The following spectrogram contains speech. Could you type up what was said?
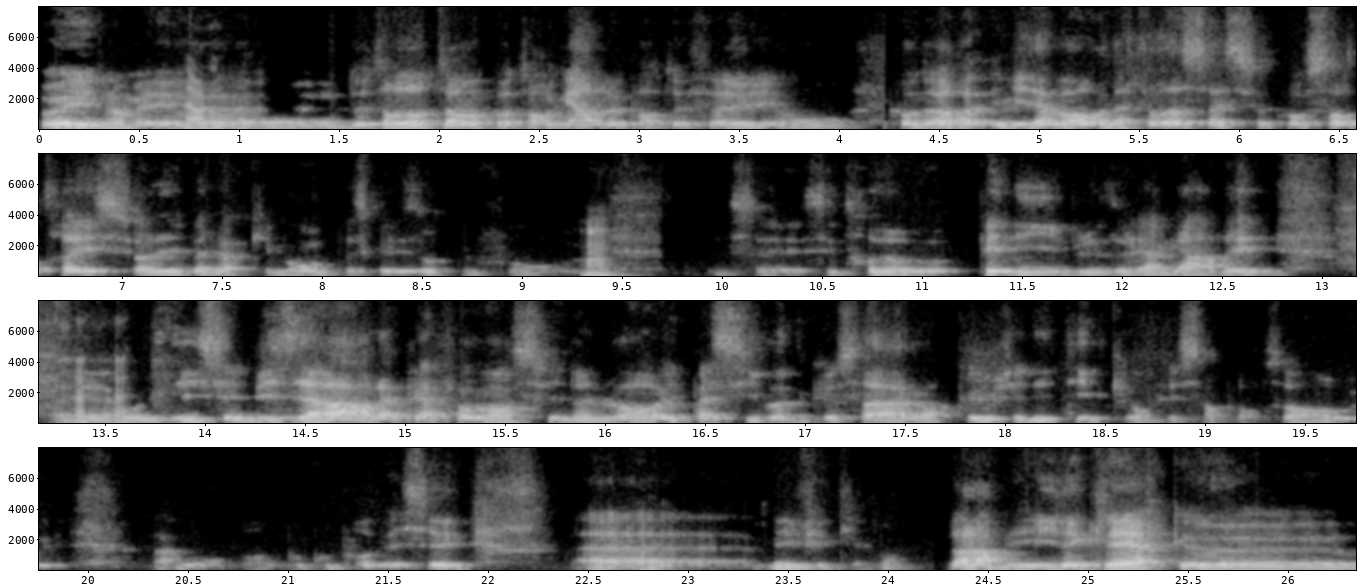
Oui, non, mais euh, de temps en temps, quand on regarde le portefeuille, on, on a, évidemment, on a tendance à se concentrer sur les valeurs qui montent parce que les autres nous font. Hum. C'est trop pénible de les regarder. Euh, on se dit, c'est bizarre, la performance finalement est pas si bonne que ça, alors que j'ai des titres qui ont fait 100% ou, enfin, ou ont beaucoup progressé. Euh, mais effectivement. Non, non, mais il est clair que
